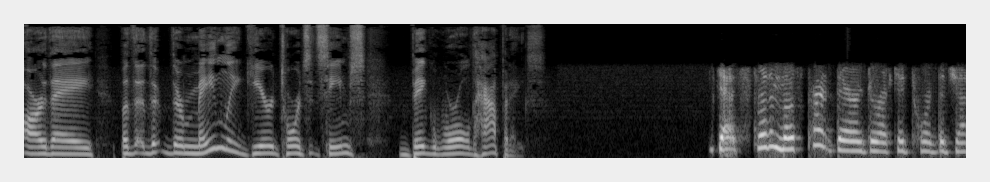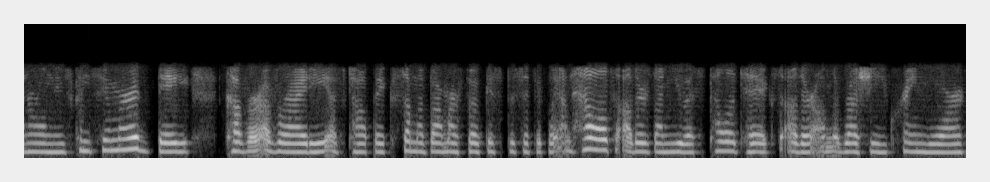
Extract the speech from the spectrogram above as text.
Are they, but they're mainly geared towards, it seems, big world happenings. Yes, for the most part, they're directed toward the general news consumer. They cover a variety of topics. Some of them are focused specifically on health, others on U.S. politics, other on the Russia-Ukraine war.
